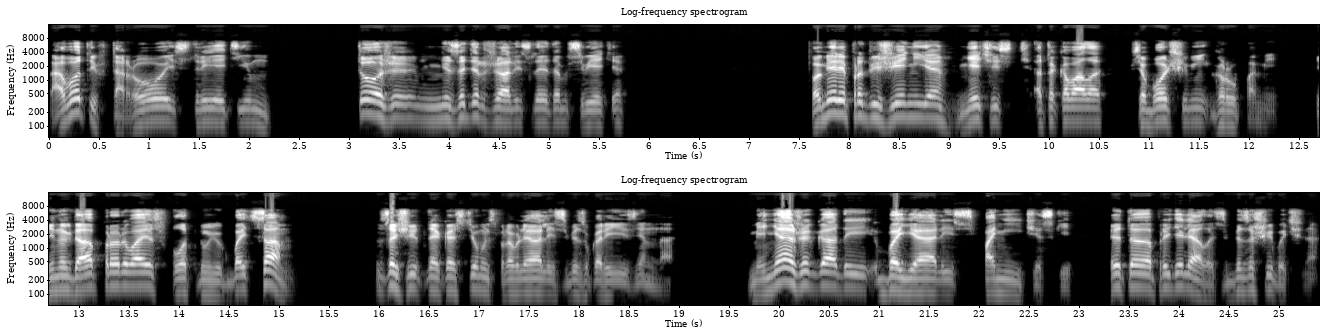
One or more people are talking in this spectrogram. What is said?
А вот и второй с третьим тоже не задержались на этом свете. По мере продвижения нечисть атаковала все большими группами, иногда прорываясь вплотную к бойцам. Защитные костюмы справлялись безукоризненно. Меня же гады боялись панически. Это определялось безошибочно.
